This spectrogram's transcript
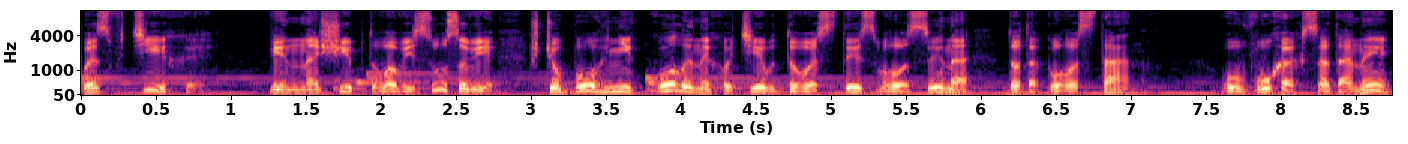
без втіхи? Він нашіптував Ісусові, що Бог ніколи не хотів довести свого сина до такого стану. У вухах сатани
